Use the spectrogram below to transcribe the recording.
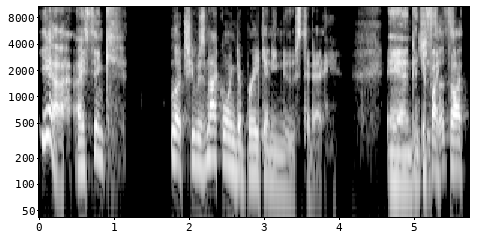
Yeah, I think. Look, she was not going to break any news today, and, And if I said so. thought,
